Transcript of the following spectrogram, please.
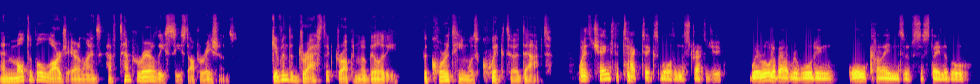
and multiple large airlines have temporarily ceased operations. Given the drastic drop in mobility, the Cora team was quick to adapt. Well, it's changed the tactics more than the strategy. We're all about rewarding all kinds of sustainable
